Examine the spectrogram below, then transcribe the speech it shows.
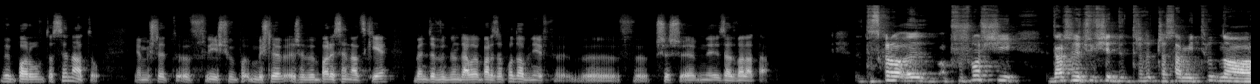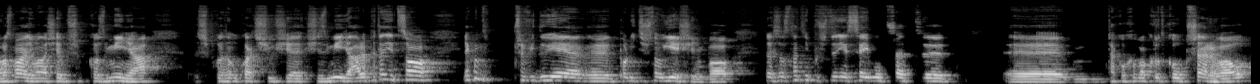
wyborów do Senatu. Ja myślę, jeśli, myślę że wybory senackie będą wyglądały bardzo podobnie w, w, w za dwa lata to skoro y, o przyszłości dalszej rzeczywiście czasami trudno rozmawiać, bo ona się szybko zmienia, szybko ten układ sił się, się zmienia, ale pytanie co, jak pan przewiduje y, polityczną jesień, bo to jest ostatnie posiedzenie Sejmu przed y, taką chyba krótką przerwą.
